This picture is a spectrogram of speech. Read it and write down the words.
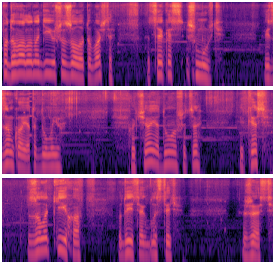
Подавало надію, що золото, бачите? Це якась шмурть від замка, я так думаю. Хоча я думав, що це якесь золотіха. Подивіться, як блистить. Жесть.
